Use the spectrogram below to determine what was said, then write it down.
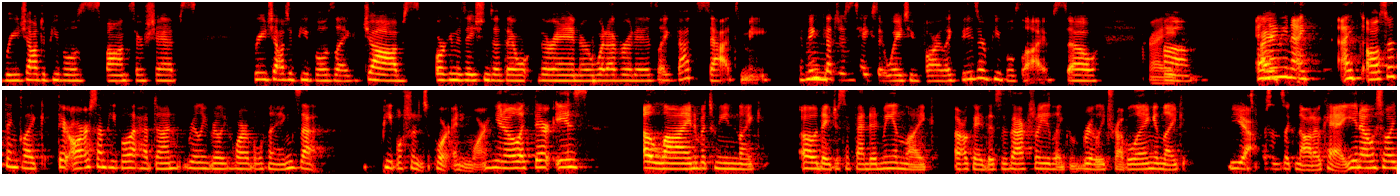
reach out to people's sponsorships reach out to people's like jobs organizations that they're they're in or whatever it is like that's sad to me. I think that just takes it way too far. Like these are people's lives. So right. um And I, I- mean, I I also think like there are some people that have done really really horrible things that people shouldn't support anymore. You know, like there is a line between like oh they just offended me and like okay this is actually like really troubling and like yeah this person's like not okay. You know, so I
